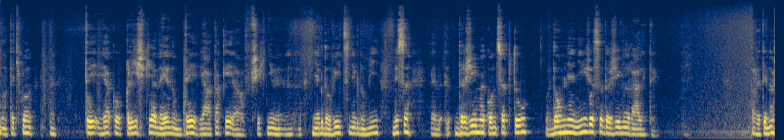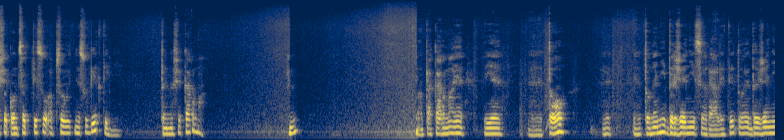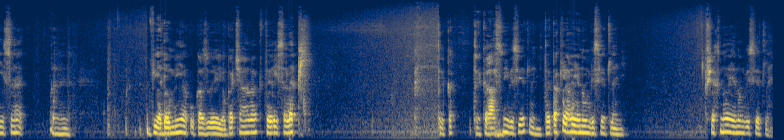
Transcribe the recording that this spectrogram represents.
No a teď ty jako klíšky, nejenom ty, já taky a všichni, někdo víc, někdo míň, my se eh, držíme konceptu v domění, že se držíme reality. Ale ty naše koncepty jsou absolutně subjektivní. To je naše karma. Hm? No ta karma je, je to, to není držení se reality, to je držení se eh, vědomí, jak ukazuje yogačára, který se lepí. To je, to je krásné vysvětlení. To je taky ale jenom vysvětlení. Všechno je jenom vysvětlení.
